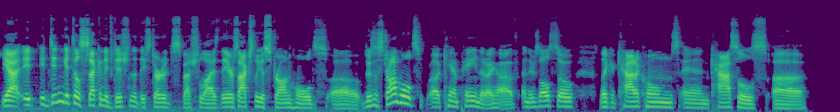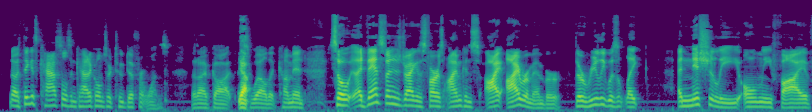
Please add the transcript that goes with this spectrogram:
Yeah, it, it didn't get till second edition that they started to specialize. There's actually a strongholds. Uh, there's a strongholds uh, campaign that I have, and there's also like a catacombs and castles. Uh, no, I think it's castles and catacombs are two different ones that I've got Yeah. as well that come in. So Advanced Dungeons and Dragons, as far as I'm cons- I I remember, there really was like initially only five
